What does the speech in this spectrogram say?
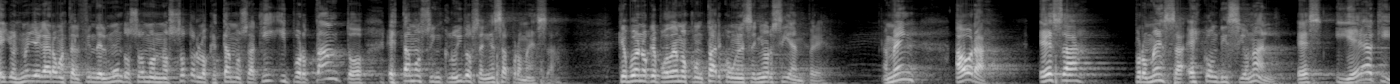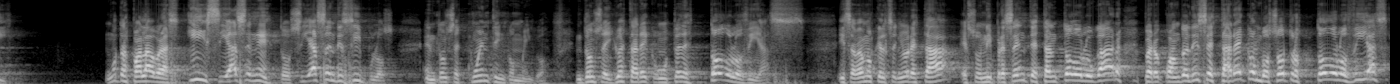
Ellos no llegaron hasta el fin del mundo, somos nosotros los que estamos aquí y por tanto estamos incluidos en esa promesa. Qué bueno que podemos contar con el Señor siempre. Amén. Ahora, esa promesa es condicional. Es, y he aquí. En otras palabras, y si hacen esto, si hacen discípulos, entonces cuenten conmigo. Entonces yo estaré con ustedes todos los días y sabemos que el Señor está, es omnipresente, está en todo lugar, pero cuando Él dice estaré con vosotros todos los días,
